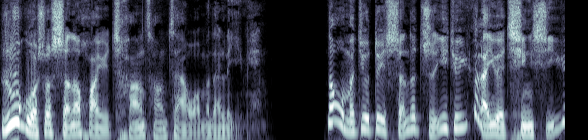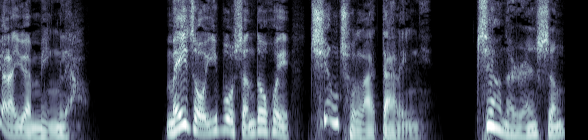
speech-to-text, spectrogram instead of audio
如果说神的话语常常在我们的里面。那我们就对神的旨意就越来越清晰，越来越明了。每走一步，神都会清楚来带领你。这样的人生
